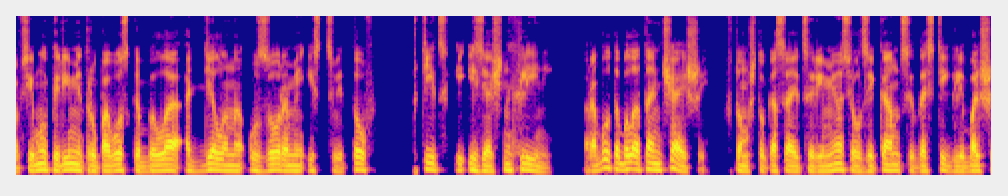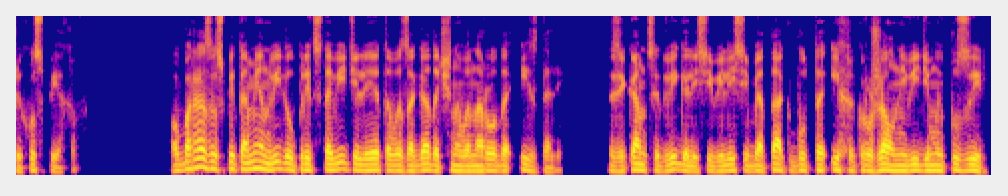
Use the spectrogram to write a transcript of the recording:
По всему периметру повозка была отделана узорами из цветов, птиц и изящных линий. Работа была тончайшей, в том, что касается ремесел, зикамцы достигли больших успехов. Оба раза Спитамен видел представителей этого загадочного народа издали. Зикамцы двигались и вели себя так, будто их окружал невидимый пузырь,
